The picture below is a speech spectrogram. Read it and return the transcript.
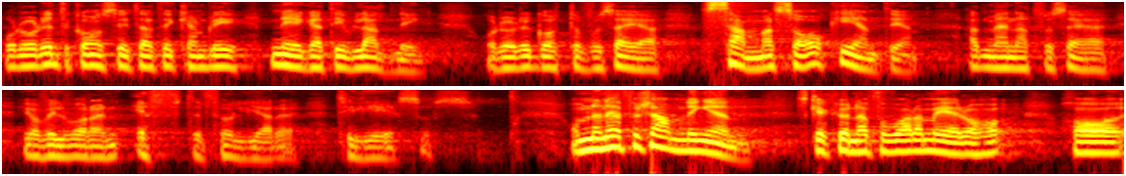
Och då är det inte konstigt att det kan bli negativ laddning. Och då är det gott att få säga samma sak egentligen. Men att få säga, jag vill vara en efterföljare till Jesus. Om den här församlingen ska kunna få vara med och ha, ha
